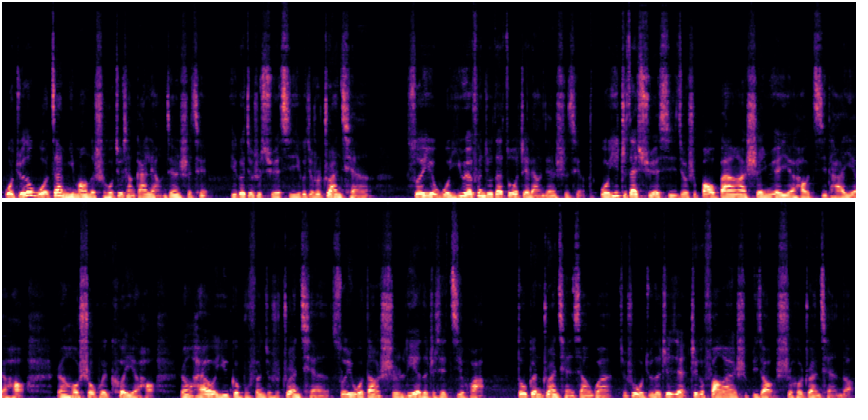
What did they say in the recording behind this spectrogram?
我觉得我在迷茫的时候就想干两件事情，一个就是学习，一个就是赚钱。所以我一月份就在做这两件事情。我一直在学习，就是报班啊，声乐也好，吉他也好，然后手绘课也好，然后还有一个部分就是赚钱。所以我当时列的这些计划都跟赚钱相关，就是我觉得这件这个方案是比较适合赚钱的，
